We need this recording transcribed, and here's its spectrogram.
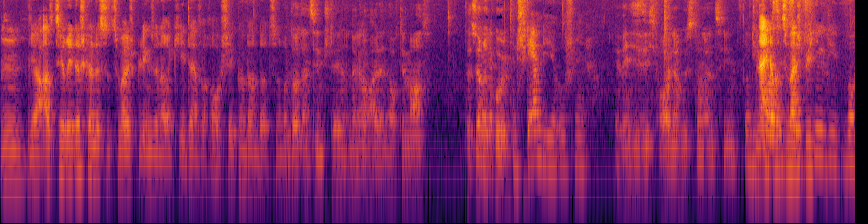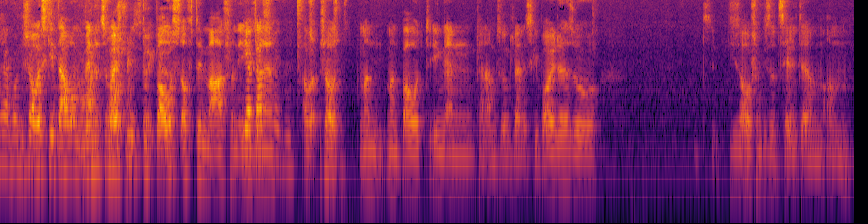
Mm, Ja, also theoretisch könntest du zum Beispiel irgendeine Rakete einfach rausschicken und dann dort so Und dort eins hinstellen und dann Ja. kommen alle auf den Mars. Das wäre cool. Dann sterben die hier auch schnell. Ja, wenn sie sich vorher eine Rüstung anziehen. Und die Nein, aber zum Beispiel- So viel, die, woher wollen Schau, es geht so darum, machen? wenn Ja, du zum Beispiel, du baust auf dem Mars schon Ja, das irgendeine. wäre gut. aber schau, man, man baut irgendein, keine Ahnung, so ein kleines Gebäude, so. Die so ausschauen wie so Zelte am, am,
